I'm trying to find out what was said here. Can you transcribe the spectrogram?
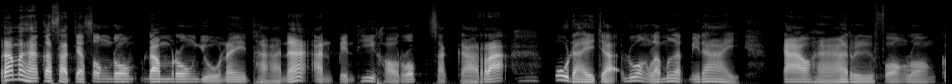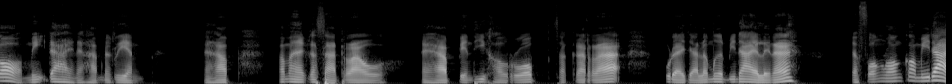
พระมหากษัตริย์จะทรงดำรงอยู่ในฐานะอันเป็นที่เคารพสักการะ ผู้ใดจะล่วงละเมิดมิได้ กล่าวหาหรือฟ้องร้องก็มิได้นะครับนักเรียนนะครับ พระมหากษัตริย์เรานะครับเป็นที่เคารพสักการะ ผู้ใดจะละเมิดมิได้เลยนะ จะฟ้องร้องก็มิได้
